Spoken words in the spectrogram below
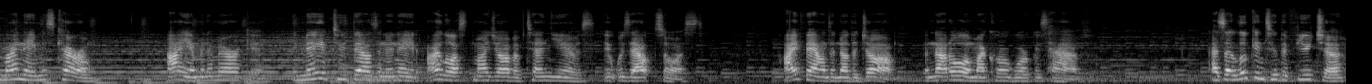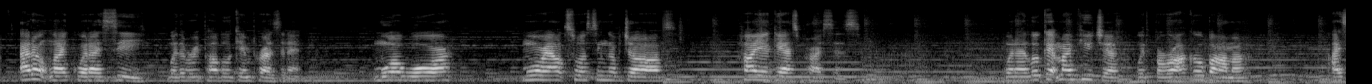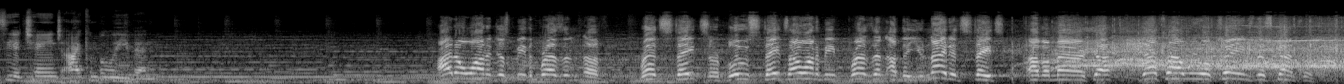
My name is Carol. I am an American. In May of 2008, I lost my job of 10 years. It was outsourced. I found another job, but not all of my co-workers have. As I look into the future, I don't like what I see with a Republican president. More war, more outsourcing of jobs, higher gas prices. When I look at my future with Barack Obama, I see a change I can believe in. I don't want to just be the president of red states or blue states. I want to be president of the United States of America. That's how we will change this country.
